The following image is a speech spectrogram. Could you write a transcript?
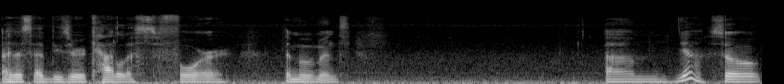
as I said, these are catalysts for the movement. Um, yeah, so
